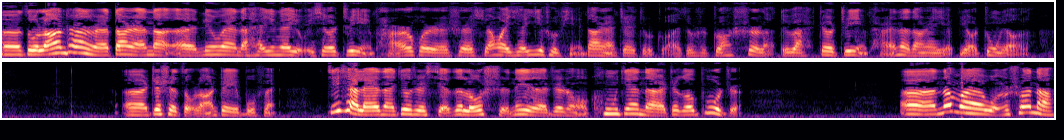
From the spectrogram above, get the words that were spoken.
呃，走廊上面当然呢，呃，另外呢还应该有一些个指引牌或者是悬挂一些艺术品，当然这就主要就是装饰了，对吧？这个指引牌呢，当然也比较重要了。呃，这是走廊这一部分，接下来呢就是写字楼室内的这种空间的这个布置。呃，那么我们说呢。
